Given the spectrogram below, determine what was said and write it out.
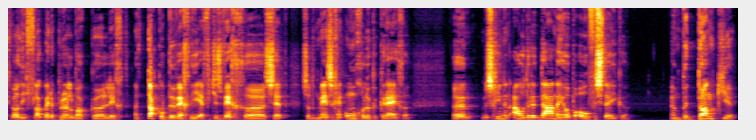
terwijl die vlak bij de prullenbak uh, ligt. Een tak op de weg die je eventjes wegzet, zodat mensen geen ongelukken krijgen. Uh, misschien een oudere dame helpen oversteken. Een bedankje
